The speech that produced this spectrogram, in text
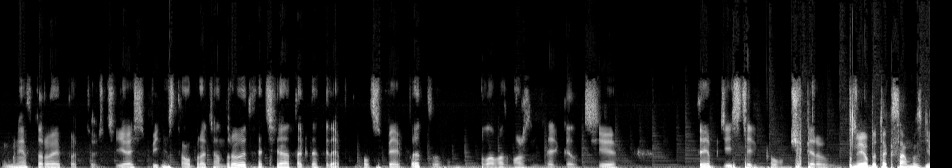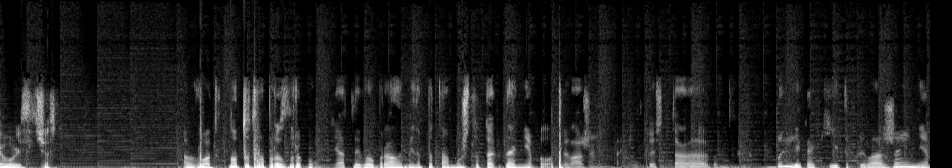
У меня второй iPad, то есть я себе не стал брать Android, хотя тогда, когда я покупал себе iPad, была возможность взять Galaxy Tab 10.1, по-моему, еще первый Ну, я бы так само сделал, если честно. Вот. Но тут вопрос в другом. Я-то его брал именно потому, что тогда не было приложений таких. То есть та- были какие-то приложения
